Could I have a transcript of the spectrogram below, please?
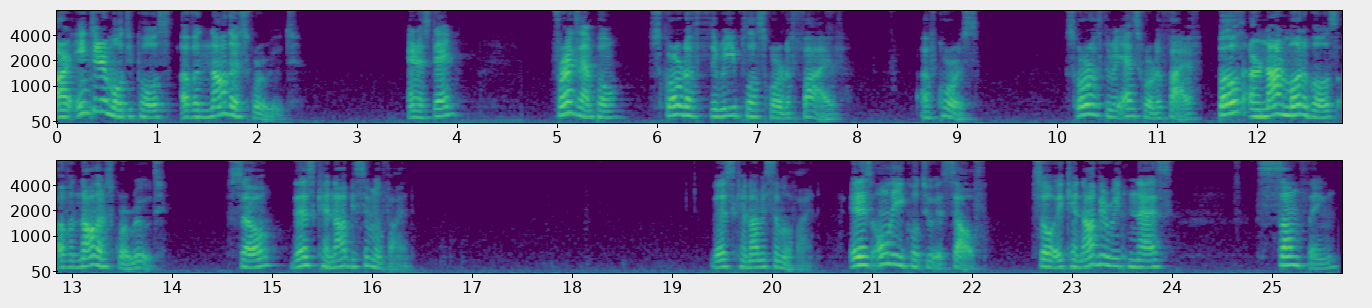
are integer multiples of another square root. Understand? For example, square root of 3 plus square root of 5. Of course, square root of 3 and square root of 5 both are not multiples of another square root. So, this cannot be simplified. This cannot be simplified. It is only equal to itself. So, it cannot be written as something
